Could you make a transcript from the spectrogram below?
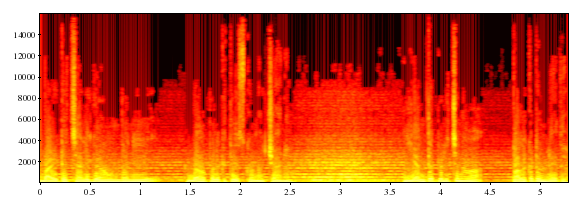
బయట చలిగా ఉందని లోపలికి తీసుకొని వచ్చాను. ఎంత పిలిచినా పలకటం లేదు.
